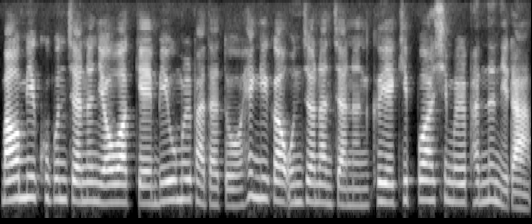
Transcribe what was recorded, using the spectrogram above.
마음이 굽은 자는 여호와께 미움을 받아도 행위가 온전한 자는 그의 기뻐하심을 받느니라.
